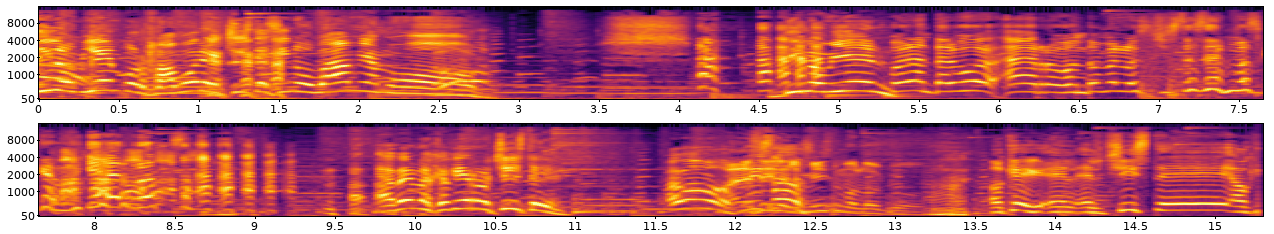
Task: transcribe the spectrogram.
Dilo bien, por favor, el chiste así no va, mi amor. Dilo bien. Por andar ah, robándome los chistes del mascafierros. A, a ver, Macafierro, chiste. vamos, ¿listos? el mismo, loco. Ok, el, el chiste. Ok.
